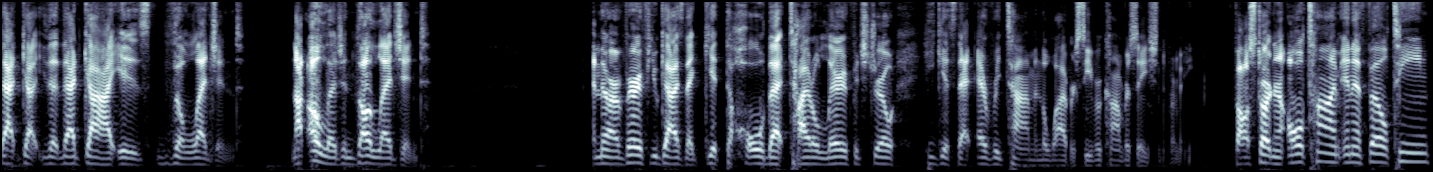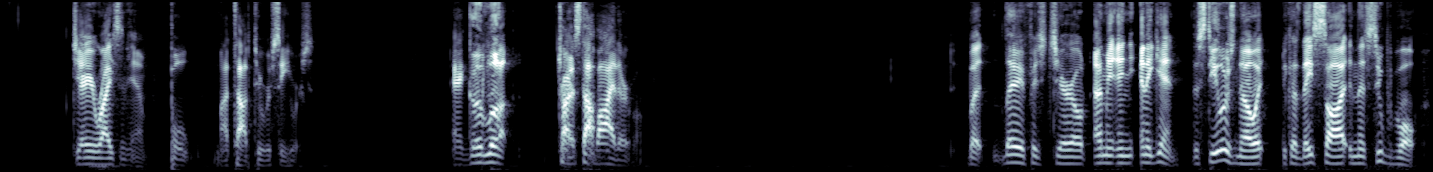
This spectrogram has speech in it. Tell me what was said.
That guy that, that guy is the legend. Not a legend, the legend. And there are very few guys that get to hold that title. Larry Fitzgerald, he gets that every time in the wide receiver conversation for me. If I was starting an all time NFL team, Jerry Rice and him, boom, my top two receivers. And good luck trying to stop either of them. But Larry Fitzgerald, I mean, and, and again, the Steelers know it because they saw it in the Super Bowl.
